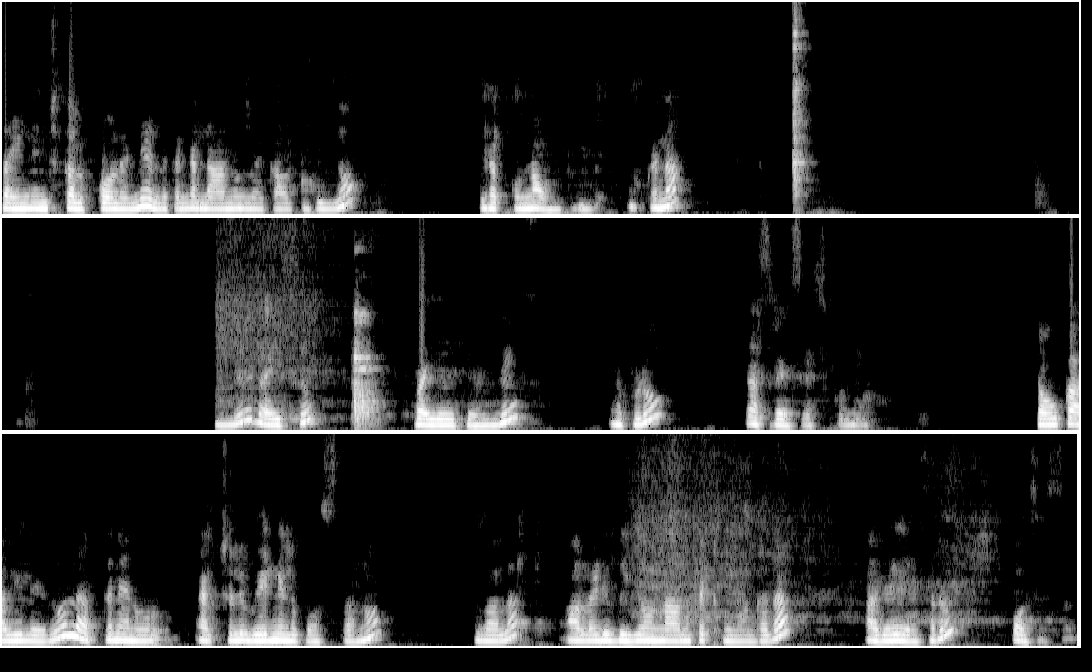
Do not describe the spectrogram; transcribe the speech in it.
సైడ్ నుంచి కలుపుకోవాలండి ఎందుకంటే నానున్నాయి కాబట్టి బియ్యం ఇరక్కుండా ఉంటుంది. ఓకేనా? రైస్ ఫ్రై అయిపోయింది. ఇప్పుడు రస వేసేసుకుందాం స్టవ్ ఖాళీ లేదు లేకపోతే నేను యాక్చువల్లీ వేడి నీళ్ళు పోస్తాను. ఇవాళ ఆల్రెడీ బియ్యం నానపెట్టుకున్నాం కదా అదే ఎసరు పోసేస్తారు.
